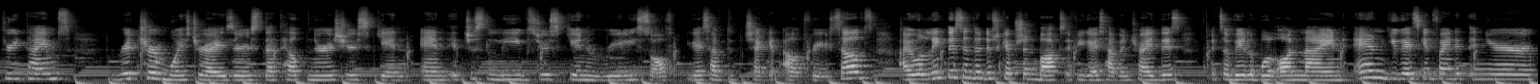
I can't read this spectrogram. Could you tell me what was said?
three times richer moisturizers that help nourish your skin and it just leaves your skin really soft. You guys have to check it out for yourselves. I will link this in the description box if you guys haven't tried this. It's available online and you guys can find it in your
